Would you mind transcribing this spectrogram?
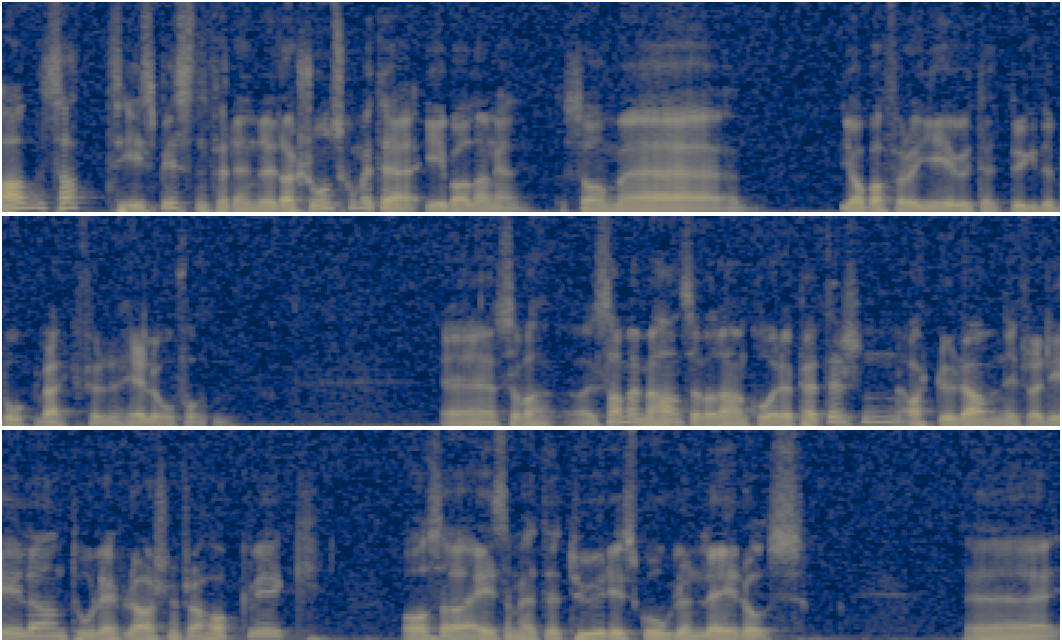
Han satt i spissen for en redaksjonskomité i Ballangen som eh, jobba for å gi ut et bygdebokverk for hele Ofoten. Eh, var, sammen med han så var det han Kåre Pettersen, Arthur Ravn fra Liland, Torleif Larsen fra Hokkvik, og også ei som heter Turi Skoglund Leiros, eh,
